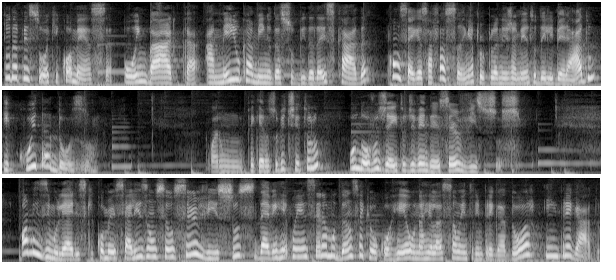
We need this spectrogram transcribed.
Toda pessoa que começa ou embarca a meio caminho da subida da escada consegue essa façanha por planejamento deliberado e cuidadoso. Agora, um pequeno subtítulo: O novo jeito de vender serviços. Homens e mulheres que comercializam seus serviços devem reconhecer a mudança que ocorreu na relação entre empregador e empregado.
